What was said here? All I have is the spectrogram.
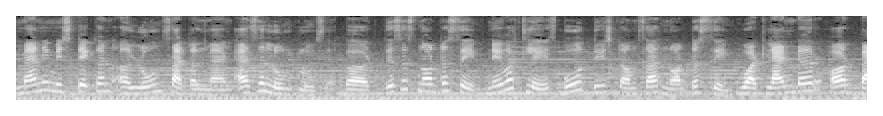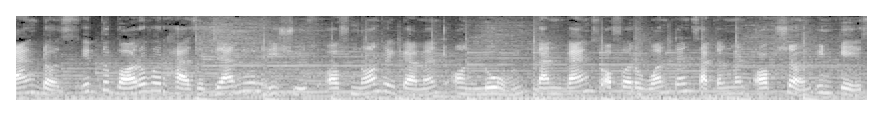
many mistaken a loan settlement as a loan closure. But this is not the same. Nevertheless, both these terms are not the same. What lender or bank does, if the borrower has a genuine issues of non-repayment on loan, then banks offer a one-time settlement option in case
